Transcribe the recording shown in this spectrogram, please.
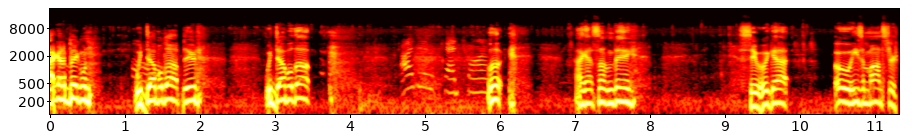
I got a big one. We oh. doubled up, dude. We doubled up. I didn't catch one. Look, I got something big. See what we got. Oh, he's a monster.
